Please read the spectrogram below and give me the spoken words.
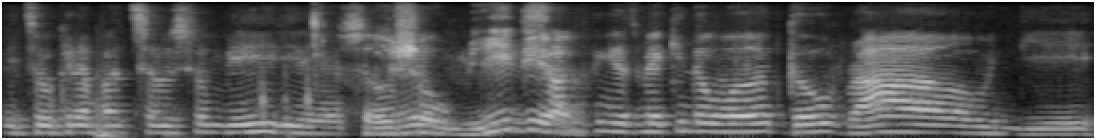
We're talking about social media. Social okay? media. Something that's making the world go round. Yeah.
